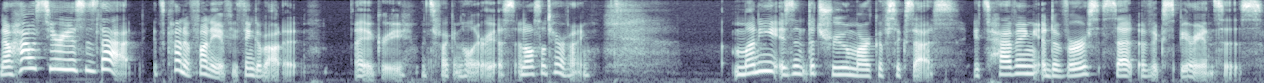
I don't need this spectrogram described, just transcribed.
Now, how serious is that? It's kind of funny if you think about it. I agree. It's fucking hilarious and also terrifying. Money isn't the true mark of success, it's having a diverse set of experiences.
